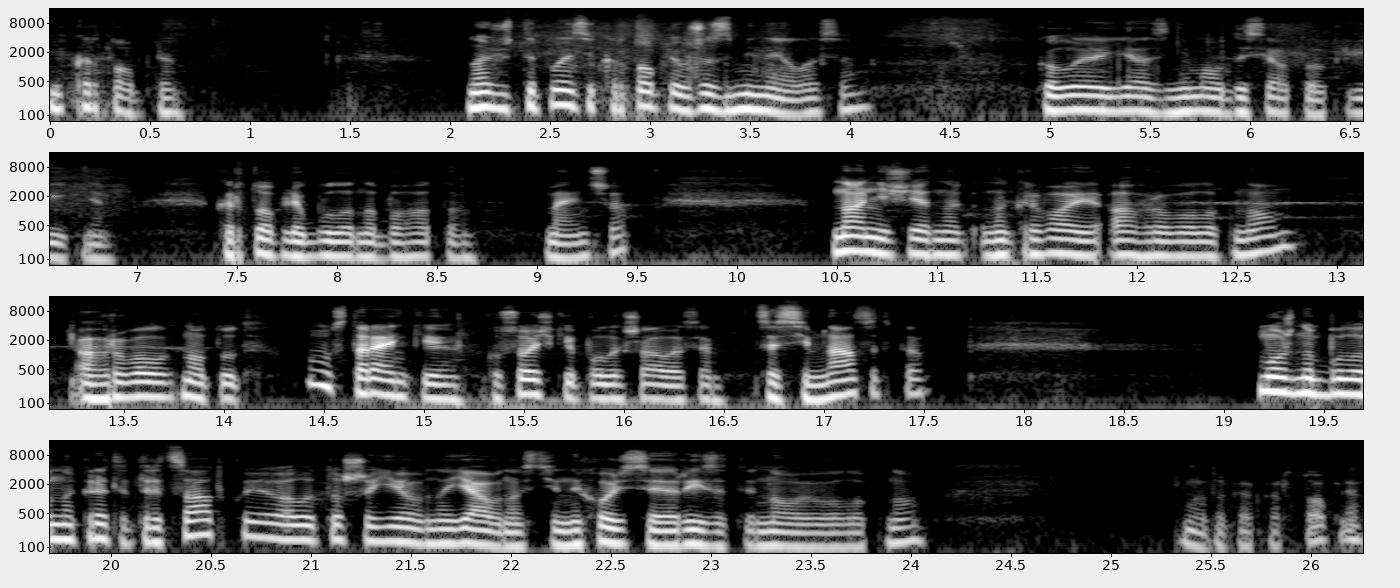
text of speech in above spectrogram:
І картопля. Навіть в теплиці картопля вже змінилася. Коли я знімав 10 квітня картопля була набагато менша. На ніч я накриваю агроволокном. Агроволокно тут ну, старенькі кусочки полишалися. Це 17-ка. Можна було накрити 30-кою, але то, що є в наявності, не хочеться різати нове волокно. Ось така картопля.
